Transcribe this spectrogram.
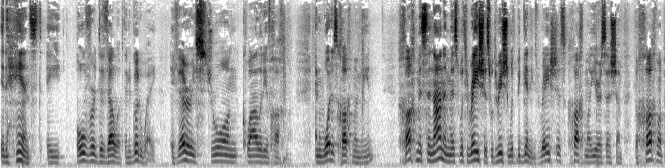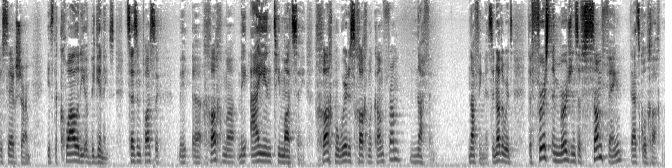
enhanced, a overdeveloped in a good way, a very strong quality of chachma. And what does chachma mean? Chachma is synonymous with rashis, with rishon, with beginnings. Rashis, chachma, yiras Hashem. The chachma pesach sharm. It's the quality of beginnings. It says in pasuk, uh, chachma me ayin timatze. Chachma, where does chachma come from? Nothing. Nothingness. In other words, the first emergence of something, that's called chachma.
